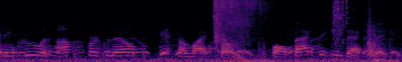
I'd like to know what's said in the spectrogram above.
Remaining crew and ops personnel, hit the lifeboat. Fall back to evac station.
